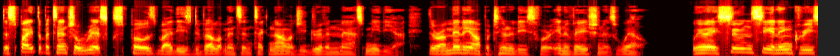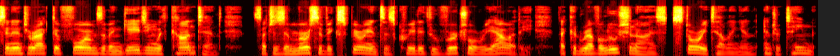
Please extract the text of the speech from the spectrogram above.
Despite the potential risks posed by these developments in technology driven mass media, there are many opportunities for innovation as well. We may soon see an increase in interactive forms of engaging with content, such as immersive experiences created through virtual reality that could revolutionize storytelling and entertainment.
